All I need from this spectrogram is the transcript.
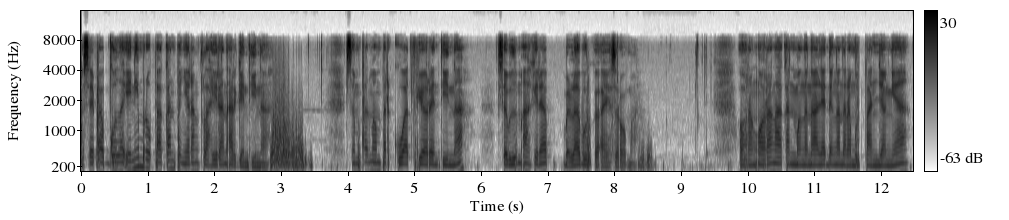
Pesepak bola ini merupakan penyerang kelahiran Argentina. Sempat memperkuat Fiorentina sebelum akhirnya berlabuh ke AS Roma. Orang-orang akan mengenalnya dengan rambut panjangnya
